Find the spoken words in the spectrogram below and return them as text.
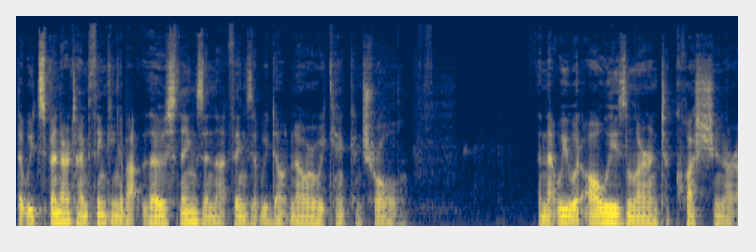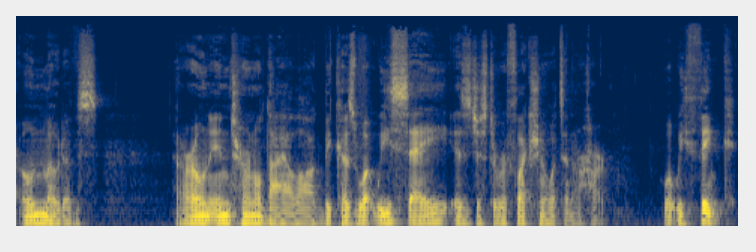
that we'd spend our time thinking about those things and not things that we don't know or we can't control. And that we would always learn to question our own motives and our own internal dialogue because what we say is just a reflection of what's in our heart. What we think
